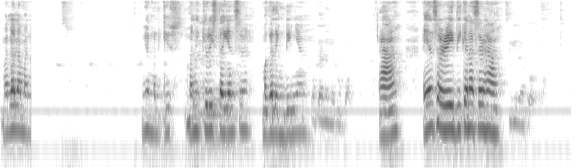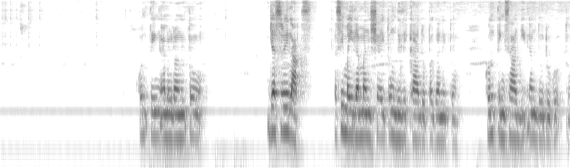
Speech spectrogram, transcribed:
Malalaman. Yan, manicurist, manicurista yan, sir. Magaling din yan. Magkano na ba? Ha? Ayan, sir. Ready ka na, sir, ha? Sige na po. Kunting ano lang nito. Just relax. Kasi may laman siya. Itong delikado pag ganito. Kunting sagi lang dudugo to.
